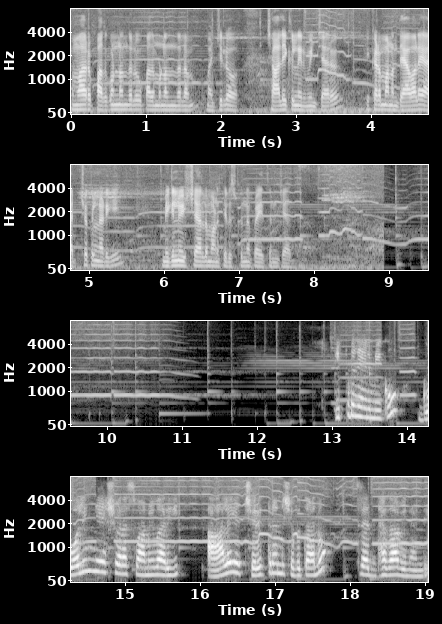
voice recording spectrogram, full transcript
సుమారు పదకొండు వందలు పదమూడు వందల మధ్యలో చాళుక్యులు నిర్మించారు. ఇక్కడ మనం దేవాలయ అర్చకులను అడిగి మిగిలిన విషయాలు మనం తెలుసుకునే ప్రయత్నం చేద్దాం. ఇప్పుడు నేను మీకు గోలింగేశ్వర స్వామివారి ఆలయ చరిత్రను చెబుతాను. శ్రద్ధగా వినండి.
